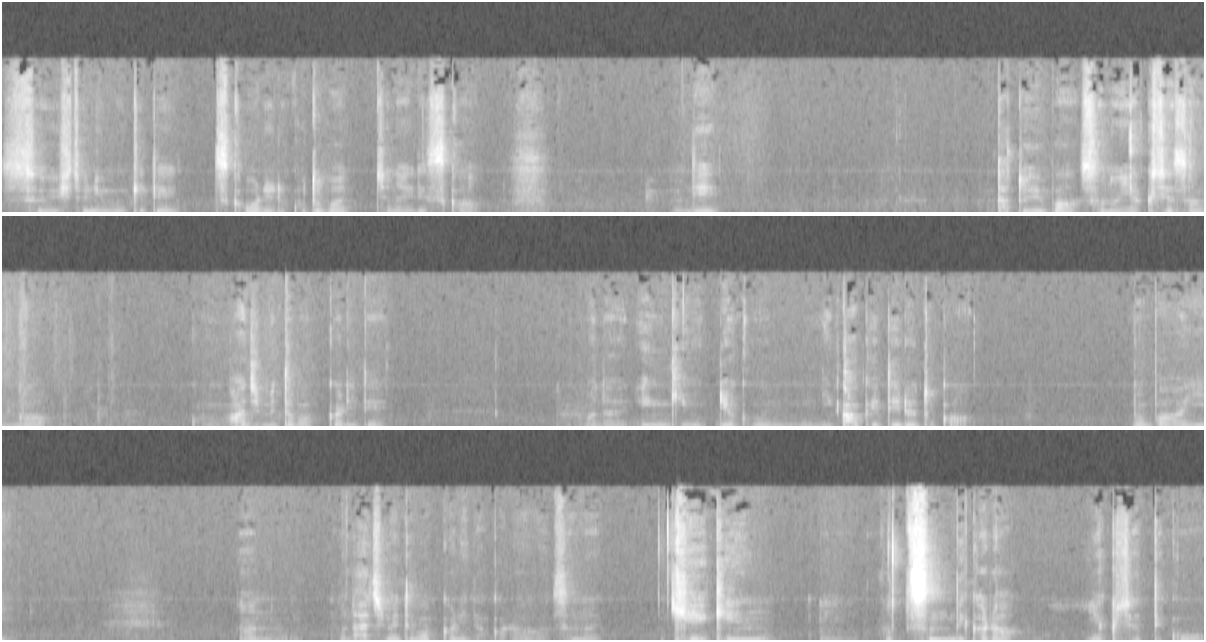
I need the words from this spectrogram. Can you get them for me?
そういう人に向けて使われる言葉じゃないですか。で例えばその役者さんがこう始めたばっかりでまだ演技力に欠けてるとかの場合あのまだ始めたばっかりだからその経験を積んでから役者ってこ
